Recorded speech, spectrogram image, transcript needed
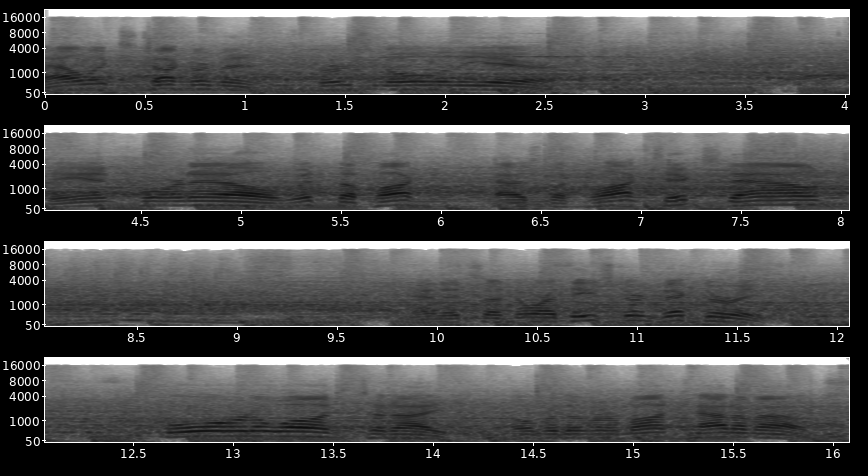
Alex Tuckerman, first goal of the year. Dan Cornell with the puck as the clock ticks down. And it's a Northeastern victory. Four to one tonight over the Vermont Catamounts.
